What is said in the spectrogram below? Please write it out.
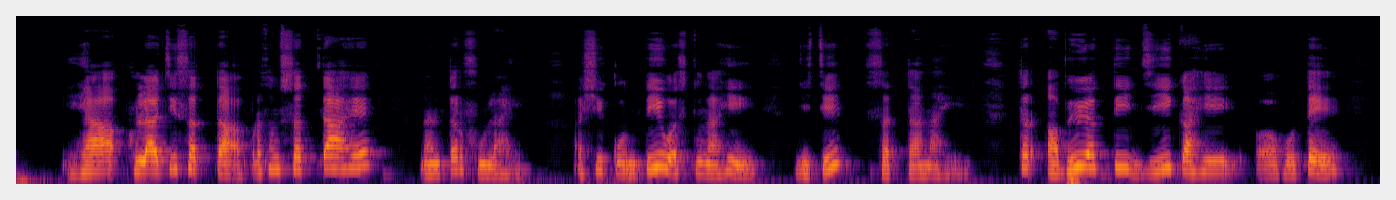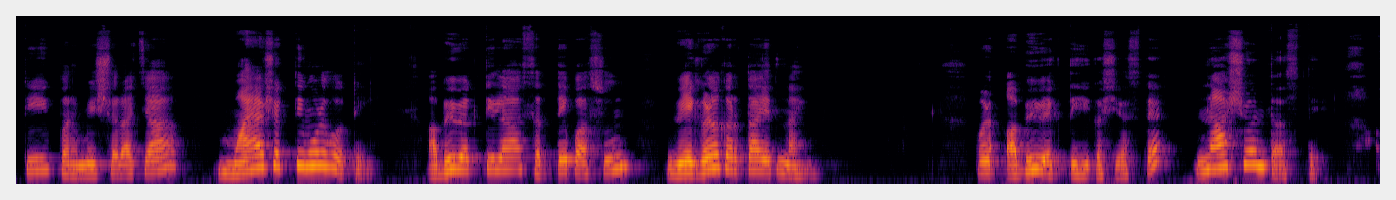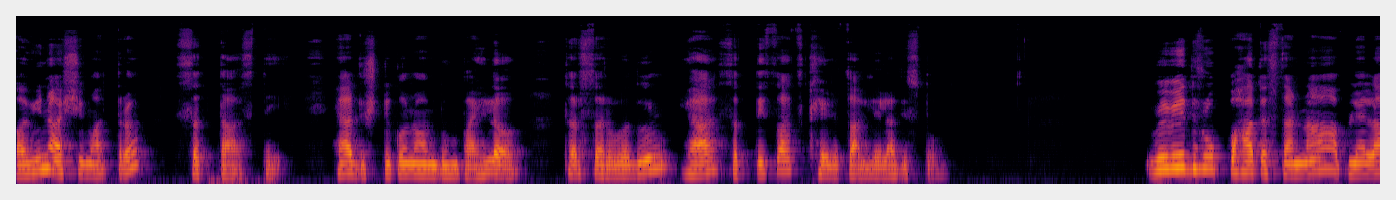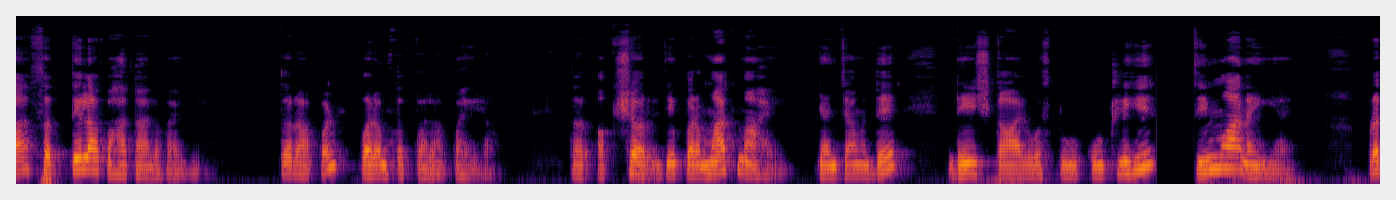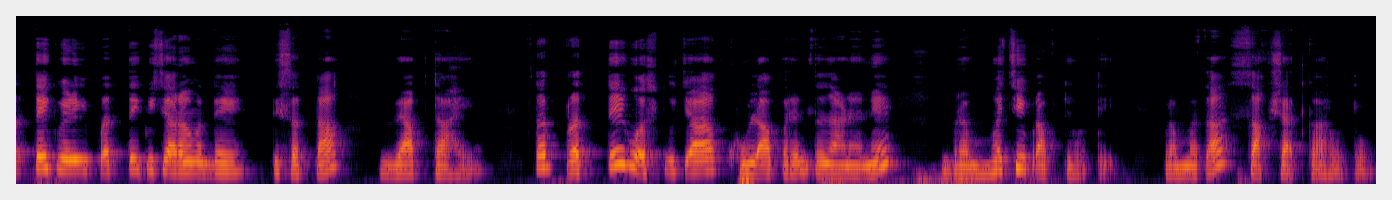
ह्या फुलाची सत्ता प्रथम सत्ता आहे नंतर फूल आहे. अशी कोणतीही वस्तू नाही जिची सत्ता नाही. तर अभिव्यक्ती जी काही होते ती परमेश्वराच्या मायाशक्तीमुळे होते. अभिव्यक्तीला सत्तेपासून वेगळं करता येत नाही. पण अभिव्यक्ती ही कशी असते? नाशवंत असते. अविनाशी मात्र सत्ता असते. ह्या दृष्टिकोनामधून पाहिलं तर सर्वदूर ह्या सत्तेचाच खेळ चाललेला दिसतो. विविध रूप पाहत असताना आपल्याला सत्तेला पाहता आलं पाहिजे. तर आपण परमतत्वाला पाहिलं. तर अक्षर जे परमात्मा आहे ज्यांच्यामध्ये देश काल वस्तू कुठलीही सीमा नाही आहे प्रत्येक वेळी प्रत्येक विचारामध्ये ती सत्ता व्याप्त आहे. तर प्रत्येक वस्तूच्या खोलापर्यंत जाण्याने ब्रह्मची प्राप्ती होते. ब्रह्मचा साक्षात्कार होतो.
